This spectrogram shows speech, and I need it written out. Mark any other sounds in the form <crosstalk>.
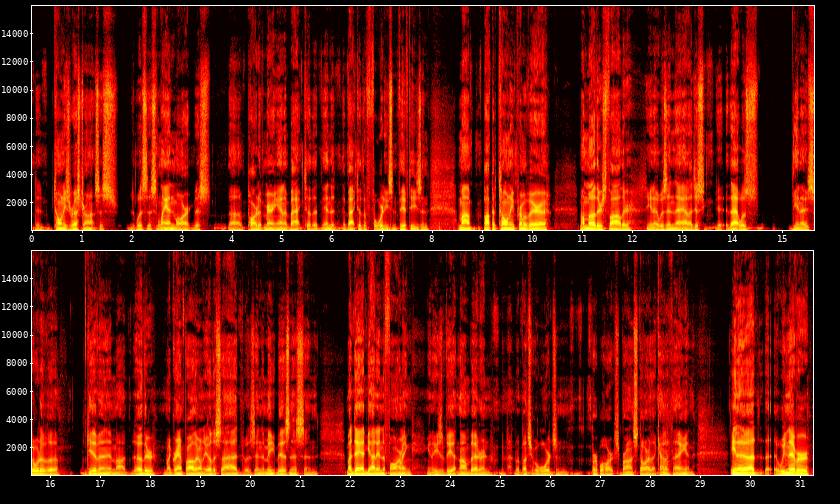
the Tony's Restaurants is, was this landmark, this uh, part of Marianna back to the in the back to the 40s and 50s, and my Papa Tony Primavera my mother's father, you know, was in that. I just that was, you know, sort of a given. And my other, my grandfather on the other side was in the meat business, and my dad got into farming. You know, he's a Vietnam veteran, a bunch of awards and Purple Hearts, Bronze Star, that kind of thing. And you know, I, we never,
